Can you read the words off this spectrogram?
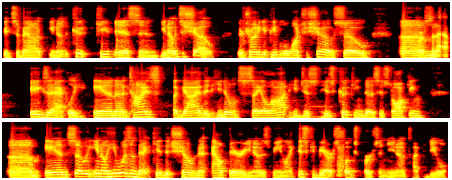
It's about you know the cute, cuteness and you know it's a show they're trying to get people to watch the show. So, um, exactly. And uh, Ty's a guy that he don't say a lot. He just his cooking does his talking. Um, and so, you know, he wasn't that kid that's shown out there, you know, as being like this could be our spokesperson, you know, type of deal.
